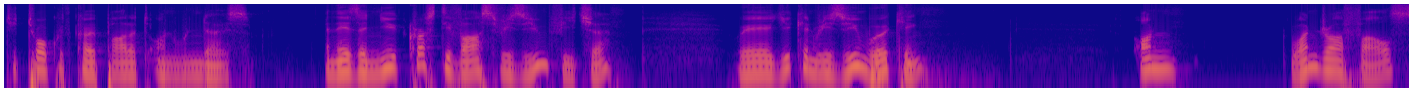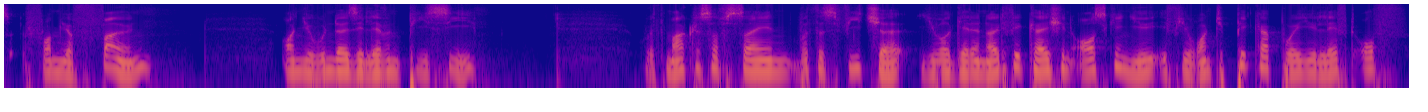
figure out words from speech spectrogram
to talk with Copilot on Windows. And there's a new cross device resume feature where you can resume working on OneDrive files from your phone on your Windows 11 PC. With Microsoft saying with this feature, you will get a notification asking you if you want to pick up where you left off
